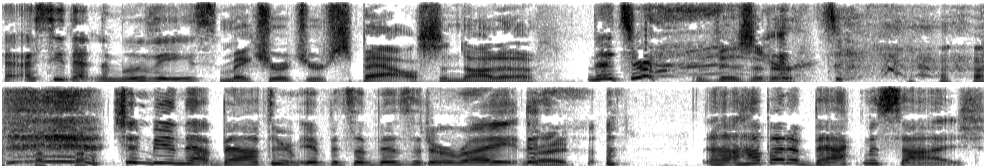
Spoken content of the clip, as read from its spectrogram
I see that in the movies. Make sure it's your spouse and not a that's right a visitor. Shouldn't be in that bathroom if it's a visitor, right? Right. Uh, how about a back massage?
